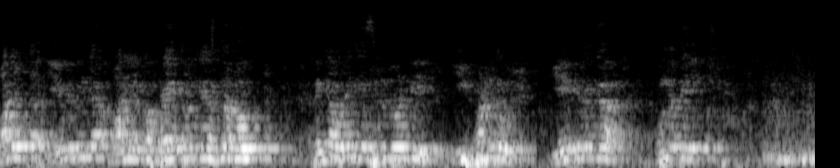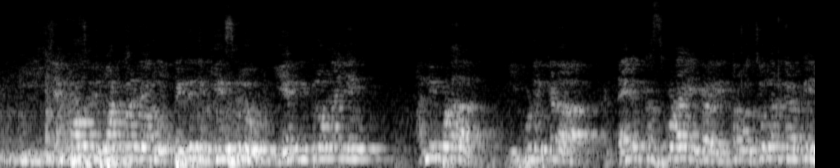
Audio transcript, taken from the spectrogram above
వారి యొక్క ఏ విధంగా వారి యొక్క ప్రయత్నం చేస్తారు రికవరీ చేసినటువంటి ఈ ఫండ్ ఏ విధంగా ఉన్నది? ఈ ఎన్ఫోర్స్ డిపార్ట్మెంట్ గారు పెట్టిన కేసులు ఏ రీతిలో ఉన్నాయి? అన్ని కూడా ఇప్పుడు ఇక్కడ డైరెక్టర్స్ కూడా ఇక్కడ ఇద్దరు వచ్చున్నారు కాబట్టి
